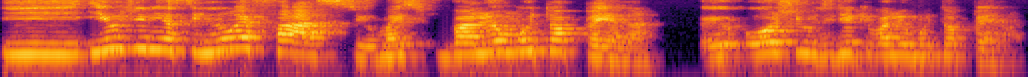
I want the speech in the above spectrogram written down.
e, e, eu diria assim, não é fácil, mas valeu muito a pena. Eu, hoje eu diria que valeu muito a pena.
